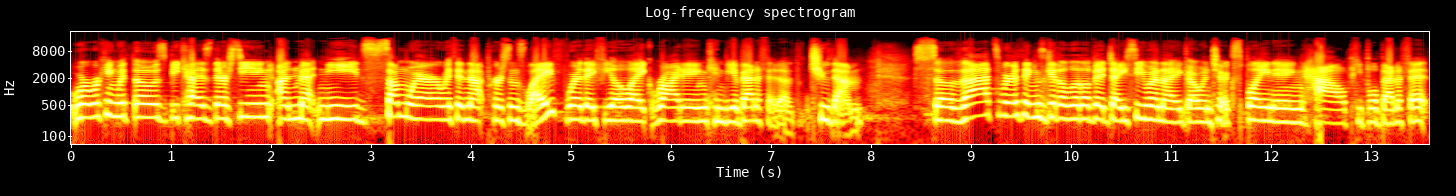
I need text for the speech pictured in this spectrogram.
we're working with those because they're seeing unmet needs somewhere within that person's life where they feel like riding can be a benefit of, to them. So that's where things get a little bit dicey when I go into explaining how people benefit.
